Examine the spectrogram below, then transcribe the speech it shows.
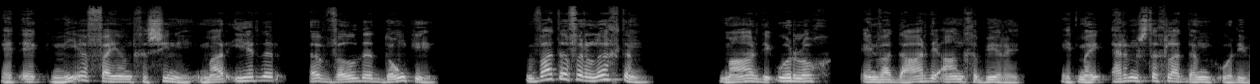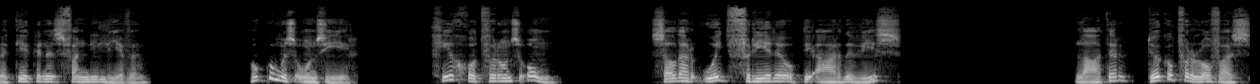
het ek nie 'n vyand gesien nie, maar eerder 'n wilde donkie. Wat 'n verligting! Maar die oorlog en wat daardie aand gebeur het, het my ernstig laat dink oor die betekenis van die lewe. Hoekom is ons hier? Gee God vir ons om. Sal daar ooit vrede op die aarde wees? Later, toe ek op verlof was,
